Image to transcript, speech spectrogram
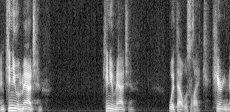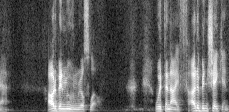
And can you imagine? Can you imagine what that was like, hearing that? I would have been moving real slow with the knife. I'd have been shaken.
